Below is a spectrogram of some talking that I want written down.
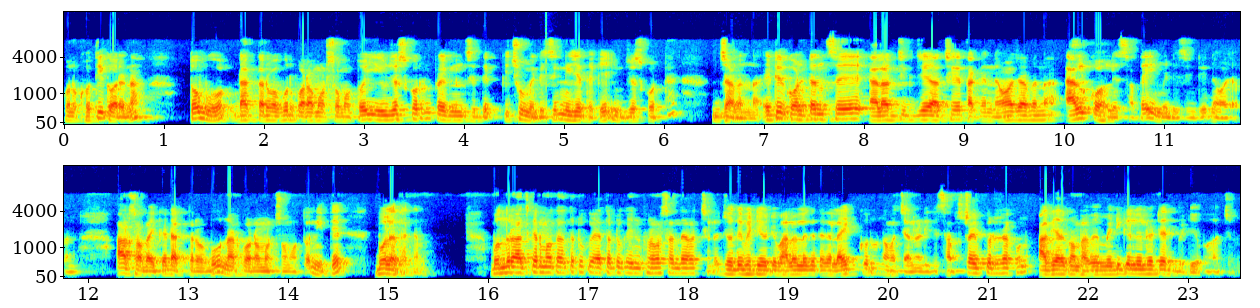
কোনো ক্ষতি করে না। তবুও ডাক্তারবাবুর পরামর্শ মতোই ইউজেস করুন প্রেগনেন্সিতে কিছু মেডিসিন নিজে থেকে ইউজেস করতে যাবেন না। এটির কন্টেন্টসে অ্যালার্জিক যে আছে তাকে নেওয়া যাবে না অ্যালকোহলের সাথে এই মেডিসিনটি নেওয়া যাবে না। আর সবাইকে ডাক্তারবাবু ওনার পরামর্শ মতো নিতে বলে থাকেন। বন্ধুরা, আজকের মতো এতটুকু এতটুকু ইনফরমেশন দেওয়া ছিল। যদি ভিডিওটি ভালো লেগে থাকে লাইক করুন। আমার চ্যানেলটিকে সাবস্ক্রাইব করে রাখুন। আগে এরকমভাবে মেডিকেল রিলেটেড ভিডিও পাওয়ার জন্য।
